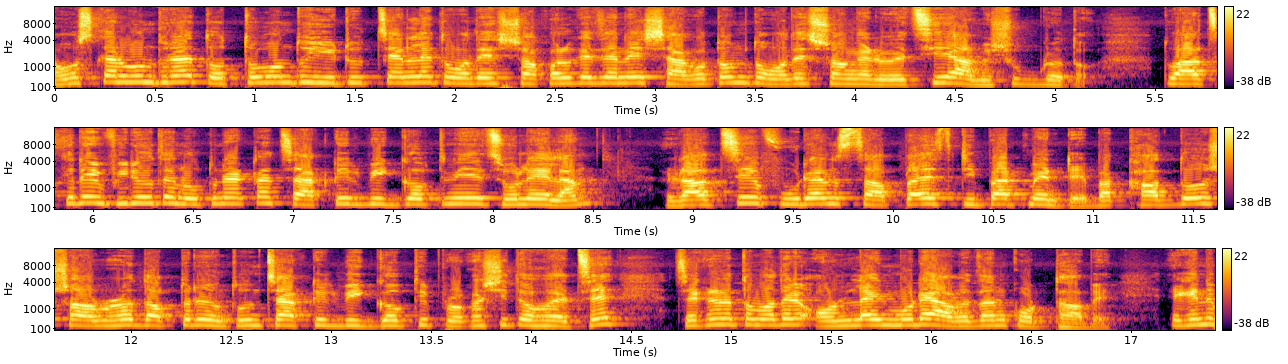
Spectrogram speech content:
নমস্কার বন্ধুরা, তথ্যবন্ধু ইউটিউব চ্যানেলে তোমাদের সকলকে জানাই স্বাগতম। তোমাদের সঙ্গে রয়েছি আমি সুব্রত। তো আজকের এই ভিডিওতে নতুন একটা চাকরির বিজ্ঞপ্তি নিয়ে চলে এলাম। রাজ্যে ফুড অ্যান্ড সাপ্লাইজ ডিপার্টমেন্টে বা খাদ্য সরবরাহ দপ্তরে নতুন চাকরির বিজ্ঞপ্তি প্রকাশিত হয়েছে, যেখানে তোমাদের অনলাইন মোডে আবেদন করতে হবে। এখানে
